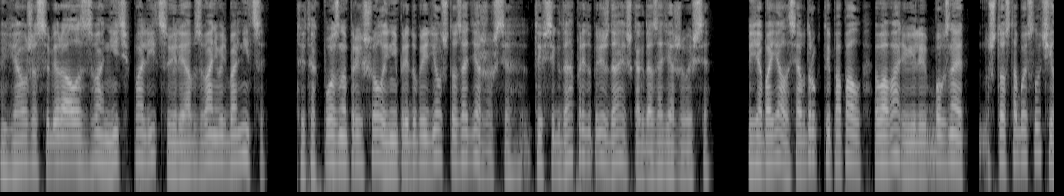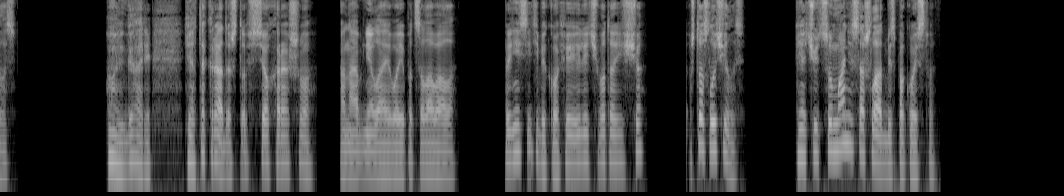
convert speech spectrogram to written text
Я уже собиралась звонить в полицию или обзванивать больницы. Ты так поздно пришел и не предупредил, что задержишься. Ты всегда предупреждаешь, когда задерживаешься. Я боялась, а вдруг ты попал в аварию или бог знает, что с тобой случилось. Ой, Гарри, я так рада, что все хорошо. Она обняла его и поцеловала. Принеси тебе кофе или чего-то еще? Что случилось? Я чуть с ума не сошла от беспокойства.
